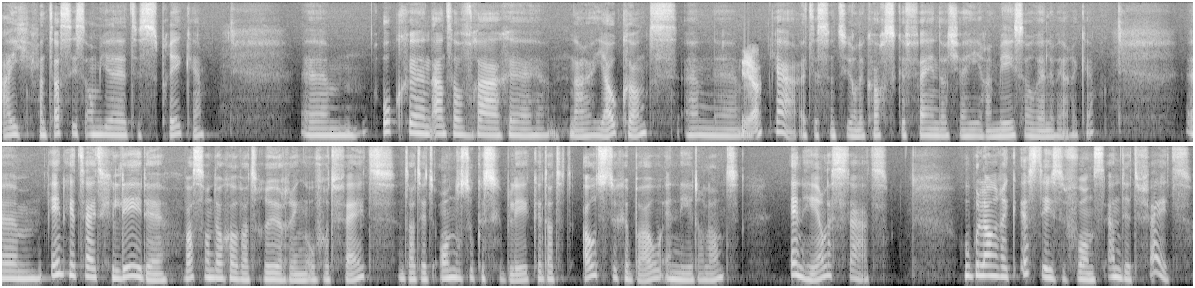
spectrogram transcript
Hi, fantastisch om je te spreken. Ehm, ook een aantal vragen naar jouw kant. En ehm, Ja. het is natuurlijk hartstikke fijn dat jij hier aan mee zou willen werken. Ehm, enige tijd geleden was er nogal wat reuring over het feit dat uit onderzoek is gebleken dat het oudste gebouw in Nederland in Heerlen staat. Hoe belangrijk is deze vondst en dit feit?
